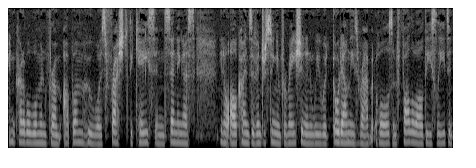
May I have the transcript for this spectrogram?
incredible woman from Upham who was fresh to the case and sending us, you know, all kinds of interesting information. And we would go down these rabbit holes and follow all these leads. And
